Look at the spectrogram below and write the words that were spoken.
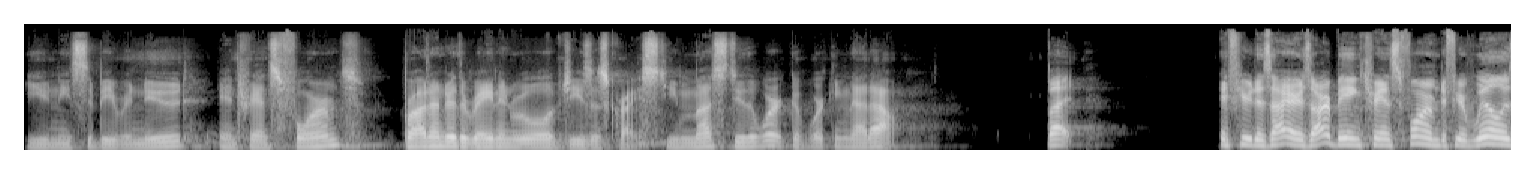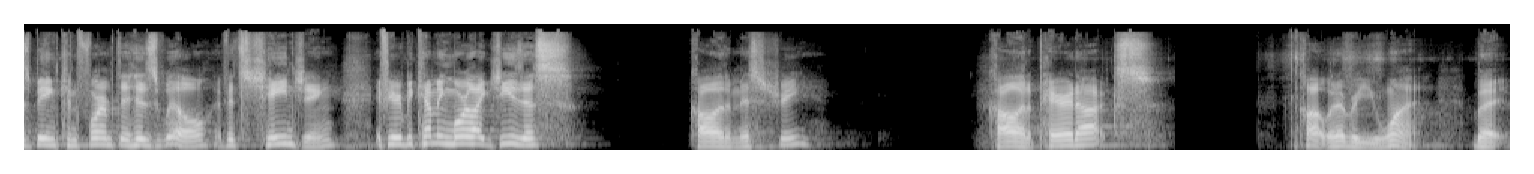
you needs to be renewed and transformed, brought under the reign and rule of Jesus Christ. You must do the work of working that out. But if your desires are being transformed, if your will is being conformed to His will, if it's changing, if you're becoming more like Jesus, call it a mystery, call it a paradox, call it whatever you want. But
